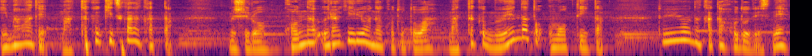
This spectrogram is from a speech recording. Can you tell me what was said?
今まで全く気づかなかった。むしろこんな裏切るようなこととは全く無縁だと思っていた。というような方ほどですね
